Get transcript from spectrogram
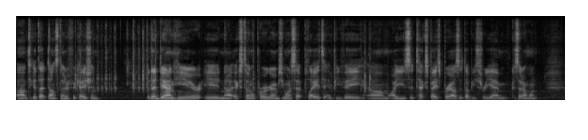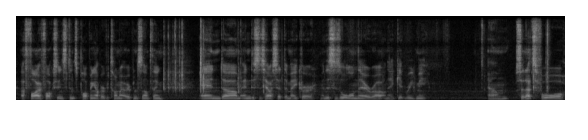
um, to get that dunst notification. But then down here in uh, external programs, you want to set player to MPV. Um, I use the text-based browser W3M because I don't want a Firefox instance popping up every time I open something. And um, and this is how I set the macro, and this is all on their uh, on their Git README. Um, so that's for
